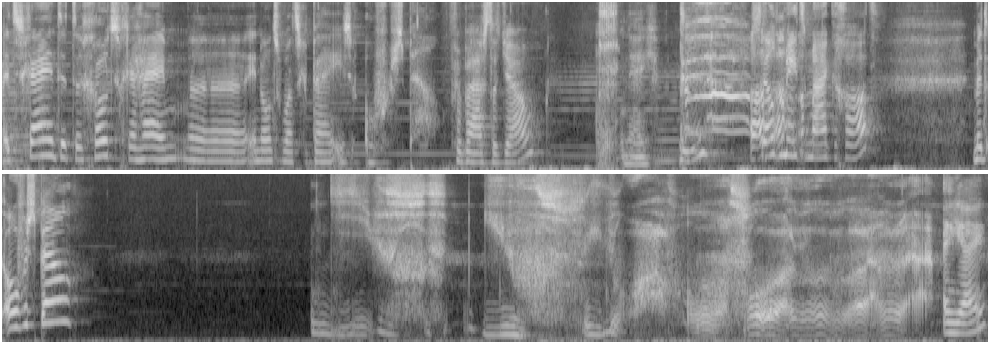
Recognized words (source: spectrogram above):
Het schijnt het grootste geheim eh, in onze maatschappij is overspel. Verbaast dat jou? Nee. Zelf mee te maken gehad? Met overspel? En jij?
